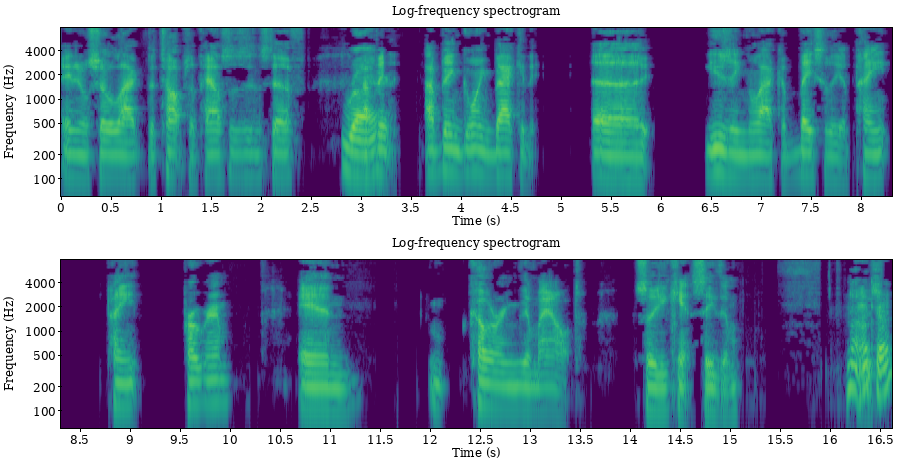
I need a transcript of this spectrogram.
and it'll show like the tops of houses and stuff. Right. I've been I've been going back and uh using like a basically a paint paint program and coloring them out so you can't see them. No, okay.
